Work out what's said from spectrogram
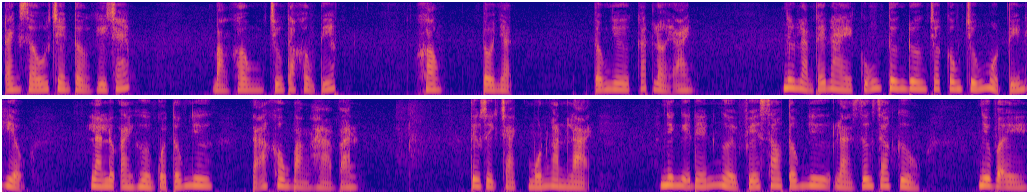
đánh dấu trên tờ ghi chép. Bằng không chúng ta không tiếp. Không, tôi nhận. Tống Như cắt lời anh. Nhưng làm thế này cũng tương đương cho công chúng một tín hiệu là lực ảnh hưởng của Tống Như đã không bằng Hà Văn. Tiêu dịch trạch muốn ngăn lại, nhưng nghĩ đến người phía sau Tống Như là Dương Gia Cửu. Như vậy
